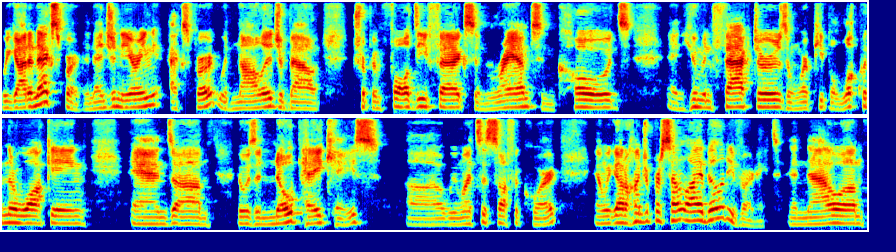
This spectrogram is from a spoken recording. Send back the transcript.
we got an expert, an engineering expert with knowledge about trip and fall defects and ramps and codes and human factors and where people look when they're walking. And um, it was a no pay case. Uh, we went to Suffolk Court and we got a 100% liability verdict. And now um,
